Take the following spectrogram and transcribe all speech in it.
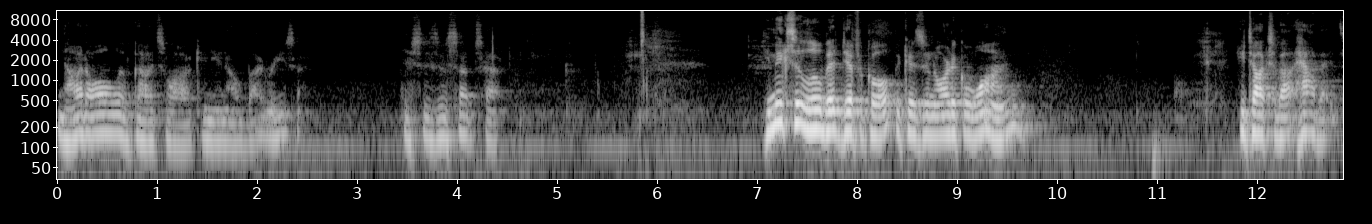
Not all of God's law can you know by reason. This is a subset. He makes it a little bit difficult because in Article 1, he talks about habits.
